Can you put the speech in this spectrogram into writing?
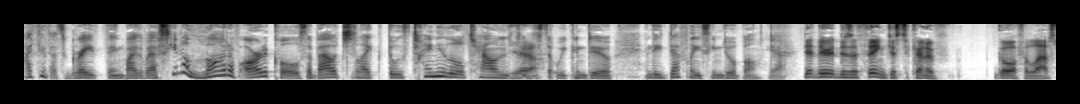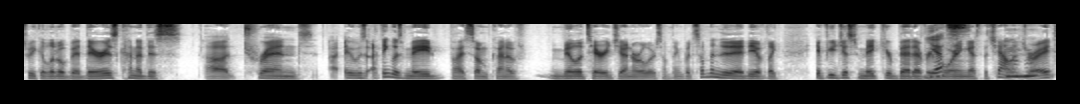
I think that's a great thing, by the way. I've seen a lot of articles about like those tiny little challenges Yeah. that we can do, and they definitely seem doable. Yeah. There, there- there's a thing just to kind of go off of last week a little bit. There is kind of this uh, trend. uh, It was, I think, it was made by some kind of military general or something, but something to the idea of like if you just make your bed every Yes. morning as the challenge, Mhm. right?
